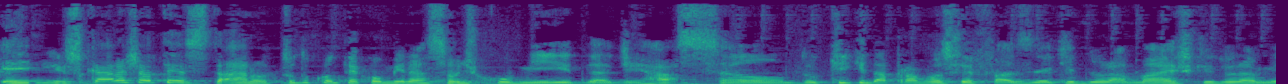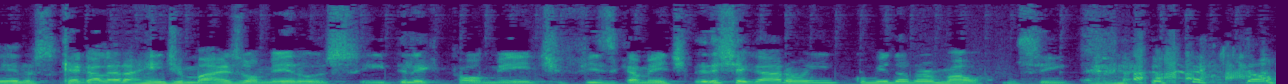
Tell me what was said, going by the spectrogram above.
E os caras já testaram tudo quanto é combinação de comida, de ração, do que, que dá pra você fazer, que dura mais, que dura menos, que a galera rende mais ou menos intelectualmente, fisicamente. Eles chegaram em comida normal, assim. então,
